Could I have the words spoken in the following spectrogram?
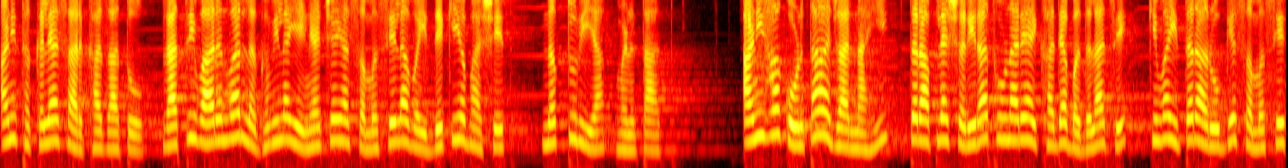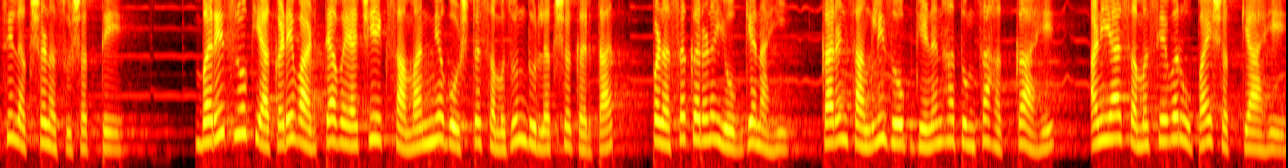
आणि थकल्यासारखा जातो. रात्री वारंवार लघवीला येण्याच्या या समस्येला वैद्यकीय भाषेत नक्टुरिया म्हणतात. आणि हा कोणता आजार नाही तर आपल्या शरीरात होणाऱ्या एखाद्या बदलाचे किंवा इतर आरोग्य समस्येचे लक्षण असू शकते. बरेच लोक याकडे वाढत्या वयाची एक सामान्य गोष्ट समजून दुर्लक्ष करतात पण असं करणं योग्य नाही कारण चांगली झोप घेणं हा तुमचा हक्क आहे आणि या समस्येवर उपाय शक्य आहे.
